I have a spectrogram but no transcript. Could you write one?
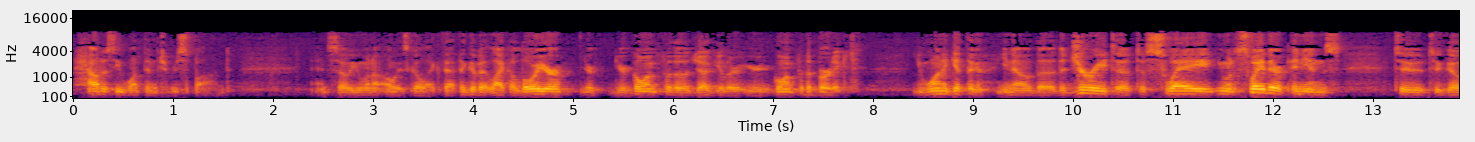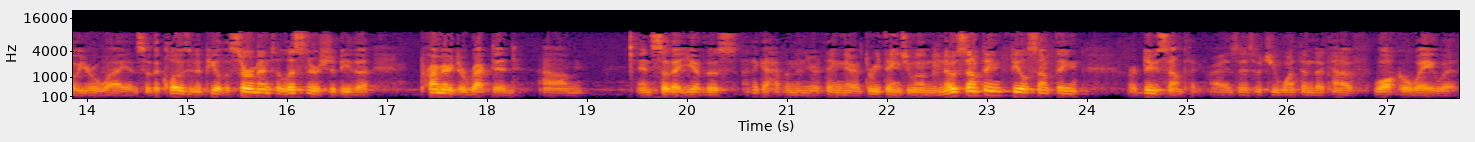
How does he want them to respond? And so you want to always go like that. Think of it like a lawyer. You're, you're going for the jugular. You're going for the verdict. You want to get the, you know, the, the jury to, to sway. You want to sway their opinions to, to go your way. And so the closing appeal, the sermon to listeners should be the primary directed. Um, and so that you have those, I think I have them in your thing there, three things. You want them to know something, feel something, or do something, right? Is, is what you want them to kind of walk away with.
